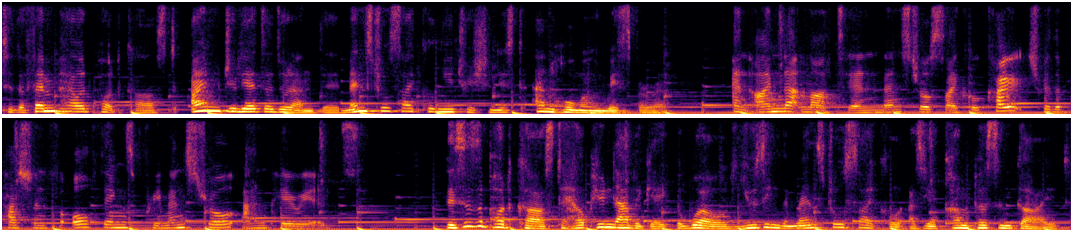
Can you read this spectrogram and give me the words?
to the Fem Powered podcast. I'm Giulietta Durante, menstrual cycle nutritionist and hormone whisperer. And I'm Nat Martin, menstrual cycle coach with a passion for all things premenstrual and periods. This is a podcast to help you navigate the world using the menstrual cycle as your compass and guide.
